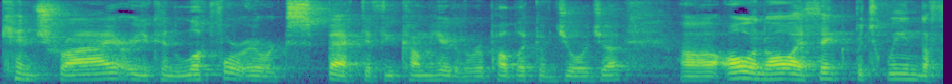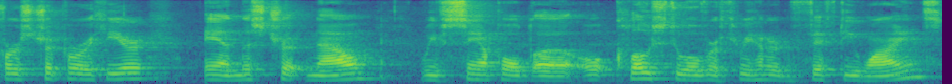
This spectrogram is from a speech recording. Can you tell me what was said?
can try or you can look for or expect if you come here to the Republic of Georgia. Uh, all in all, I think between the first trip we're here and this trip now, we've sampled uh, close to over 350 wines.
